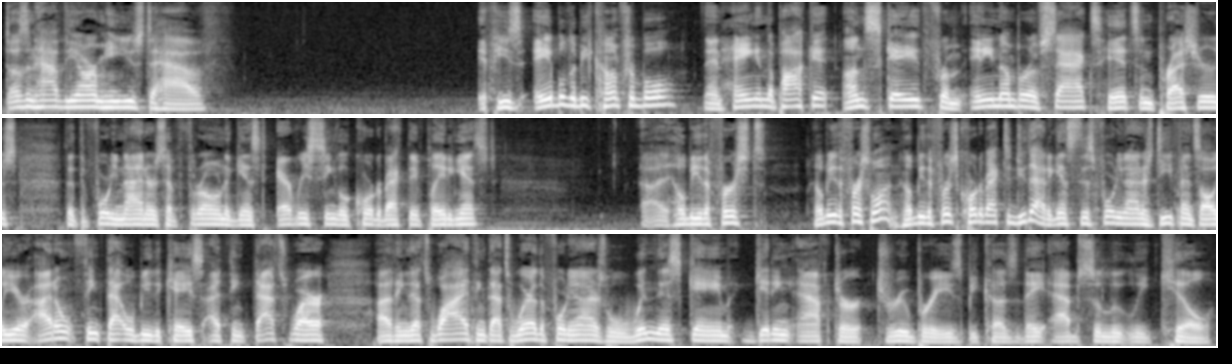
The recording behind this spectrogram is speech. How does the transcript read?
Doesn't have the arm he used to have. If he's able to be comfortable and hang in the pocket unscathed from any number of sacks, hits, and pressures that the 49ers have thrown against every single quarterback they've played against, uh, he'll be the first He'll be the first one. He'll be the first quarterback to do that against this 49ers defense all year. I don't think that will be the case. I think that's where I think that's why I think that's where the 49ers will win this game getting after Drew Brees because they absolutely kill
